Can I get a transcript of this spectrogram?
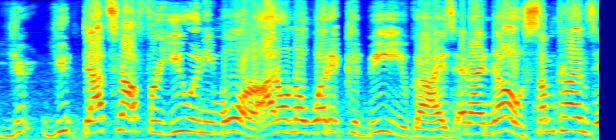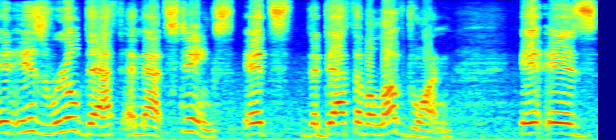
You, you that's not for you anymore. I don't know what it could be, you guys. And I know sometimes it is real death and that stinks. It's the death of a loved one. It is,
